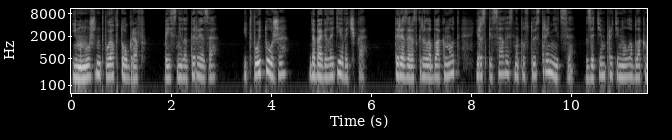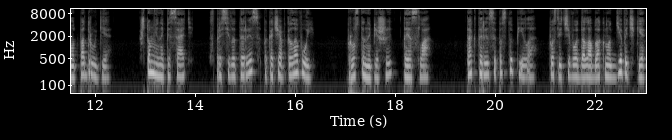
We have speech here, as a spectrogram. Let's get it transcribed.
«Им нужен твой автограф», — пояснила Тереза. «И твой тоже», — добавила девочка. Тереза раскрыла блокнот и расписалась на пустой странице, Затем протянула блокнот подруге. «Что мне написать?» – спросила Терес, покачав головой. «Просто напиши «Тесла». Так Терес и поступила. после чего дала блокнот девочке,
